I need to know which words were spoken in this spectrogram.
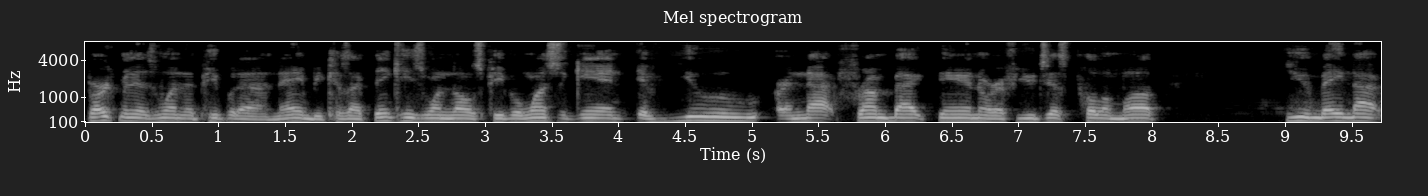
Burkman is one of the people that I named because I think he's one of those people. Once again, if you are not from back then, or if you just pull him up, you may not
